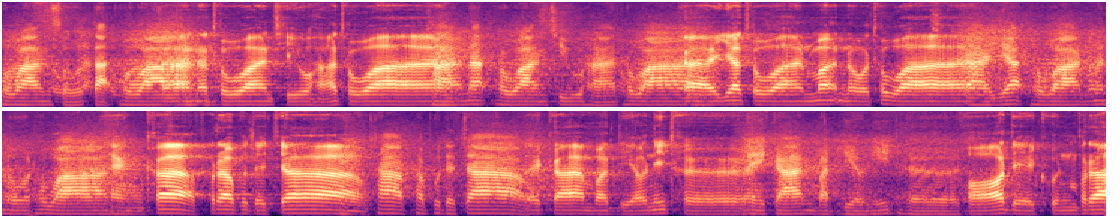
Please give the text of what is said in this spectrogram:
ทวารโสตทวาทารนทวารชิวหาทวารฐานะทวารชิวหาทวารกายทวารมโนทวารกายทวารมโนทวารแห่งข้าพระพุทธเจ้าแห่งข้าพระพุทธเจ้า ในการบัดเดี๋ยวนี้เถิดในการบัดเดี๋ยวนี้เถิดขอเดชคุณพระ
